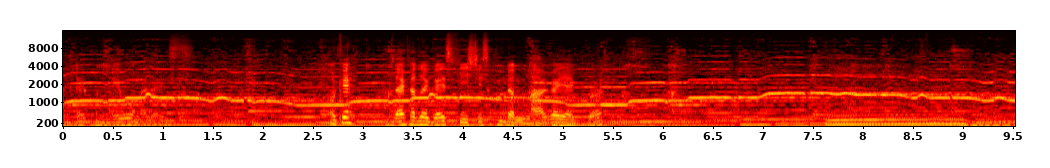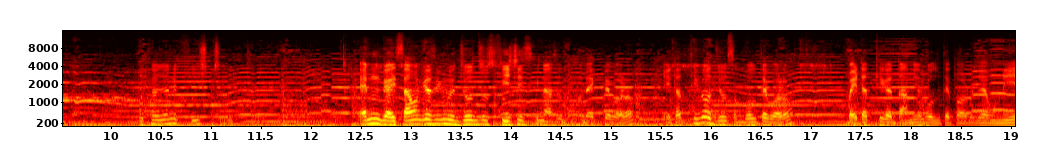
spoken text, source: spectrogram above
এটা এখন নেব না গাইস ওকে দেখা যাক গাইস ফিশ স্ক্রিনটা লাগাই একবার। কোথায় জানি ফিস্ট এন্ড গাইস আমার কাছে কিন্তু জোস জোস ফিশ স্কিন আছে, তোমরা দেখতে পারো। এটার থেকেও জোস বলতে পারো, বা এটার থেকে দামি বলতে পারো, যেমন এই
